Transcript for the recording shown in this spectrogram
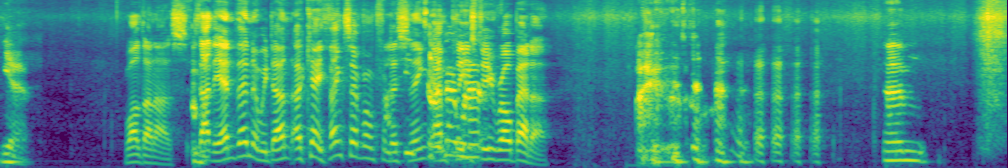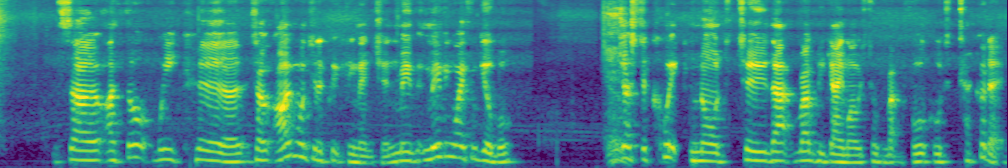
Yeah. Well done, us. Is that the end then? Are we done? Okay, thanks everyone for listening, so. And please wanna- do roll better. Um, so I thought we could. So I wanted to quickly mention move, moving away from Guild Ball. Just a quick nod to that rugby game I was talking about before called Takure.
